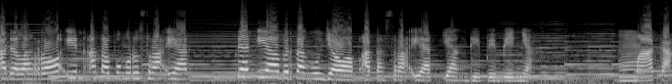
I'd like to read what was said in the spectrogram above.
adalah roin atau pengurus rakyat dan ia bertanggung jawab atas rakyat yang dipimpinnya. Maka,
